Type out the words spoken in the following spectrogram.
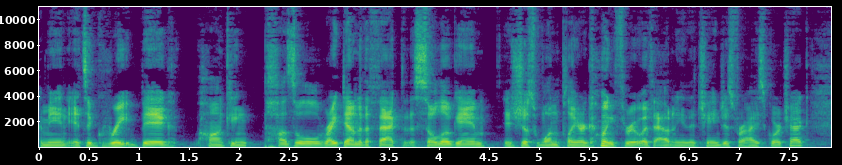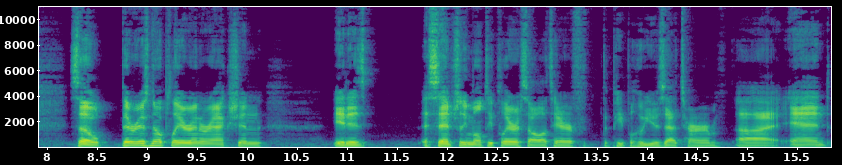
I mean, it's a great big honking puzzle, right down to the fact that the solo game is just one player going through it without any of the changes for high score check. So there is no player interaction. It is essentially multiplayer solitaire for the people who use that term. Uh, and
